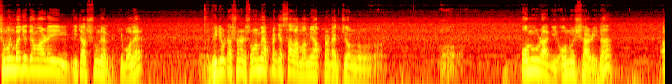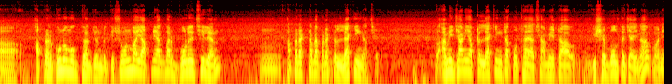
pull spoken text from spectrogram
সুমন ভাই যদি আমার এই এটা শুনেন, কি বলে? ভিডিওটা শুনেন। সুমন ভাই, আপনাকে সালাম। আমি আপনার একজন অনুরাগী, অনুসারী, না? আপনার গুণমুগ্ধ একজন ব্যক্তি। সুমন ভাই, আপনি একবার বলেছিলেন আপনার একটা ব্যাপার একটা ল্যাকিং আছে। তো আমি জানি আপনার ল্যাকিংটা কোথায় আছে। আমি এটা ইসে বলতে চাই না মানে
